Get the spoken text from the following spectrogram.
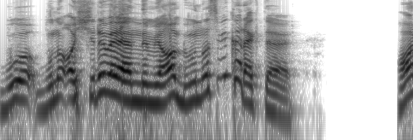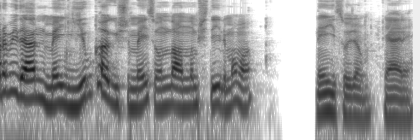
Bu bunu aşırı beğendim ya. Bu nasıl bir karakter? Harbiden May niye bu kadar güçlü Mace onu da anlamış değilim ama. Neyse hocam yani.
